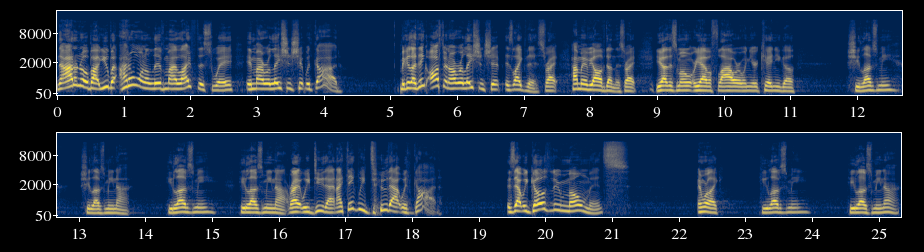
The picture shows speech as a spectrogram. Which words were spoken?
Now I don't know about you, but I don't want to live my life this way in my relationship with God. Because I think often our relationship is like this, right? How many of y'all have done this, right? You have this moment where you have a flower when you're a kid and you go, She loves me, she loves me not. He loves me, he loves me not, right? We do that. And I think we do that with God. Is that we go through moments and we're like, He loves me, he loves me not.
